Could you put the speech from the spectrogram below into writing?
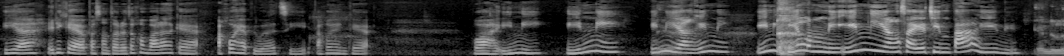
iya jadi kayak pas nonton itu kemarin kayak aku happy banget sih aku yang kayak wah ini ini ini Iya. yang ini ini film nih ini yang saya cintai nih Yang dulu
